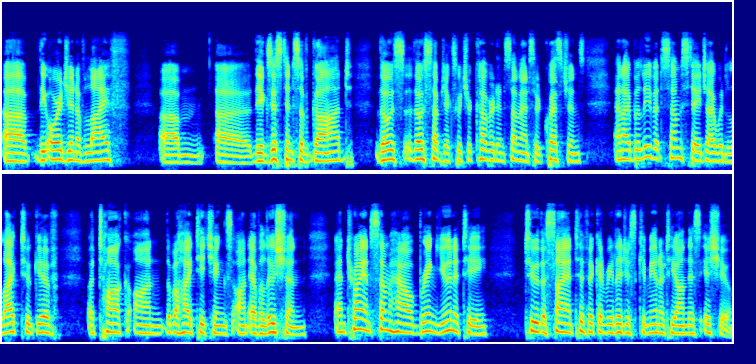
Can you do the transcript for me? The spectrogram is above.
uh, the origin of life, um, uh, the existence of God, those, those subjects which are covered in some answered questions. And I believe at some stage I would like to give a talk on the Baha'i teachings on evolution and try and somehow bring unity to the scientific and religious community on this issue.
